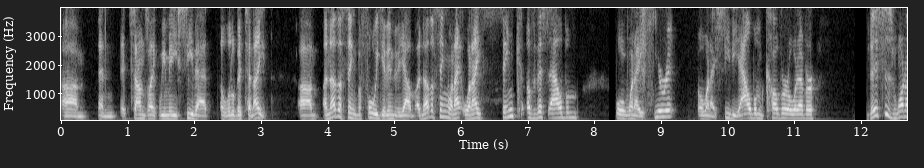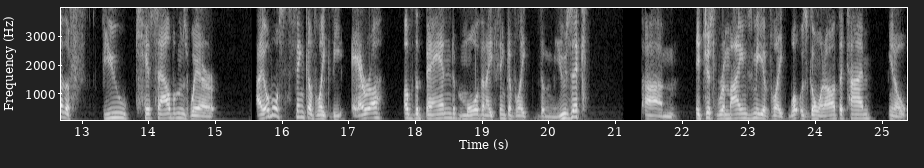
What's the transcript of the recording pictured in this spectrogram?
Um, and it sounds like we may see that a little bit tonight. Um, another thing before we get into the album, another thing when I when I think of this album, or when I hear it, or when I see the album cover or whatever, this is one of the few Kiss albums where I almost think of like the era of the band more than I think of like the music. Um, it just reminds me of like what was going on at the time, you know,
